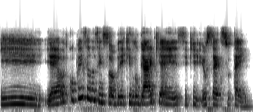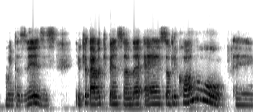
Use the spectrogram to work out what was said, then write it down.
E, e aí ela ficou pensando assim sobre que lugar que é esse que o sexo tem, muitas vezes, e o que eu estava aqui pensando é sobre como é,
